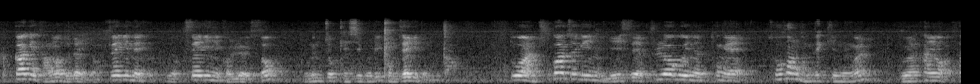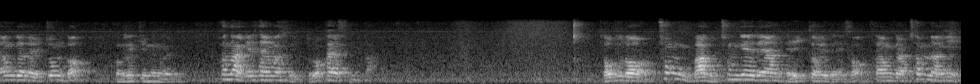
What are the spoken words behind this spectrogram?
각각의 단어들에 역색인의, 역색인이 걸려 있어 오른쪽 게시글이 검색이 됩니다. 또한 추가적인 ES의 플러그인을 통해 소선 검색 기능을 구현하여 사용자들이 좀 더 검색 기능을 편하게 사용할 수 있도록 하였습니다. 더불어 총 15,000개에 대한 데이터에 대해서 사용자 1000명이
